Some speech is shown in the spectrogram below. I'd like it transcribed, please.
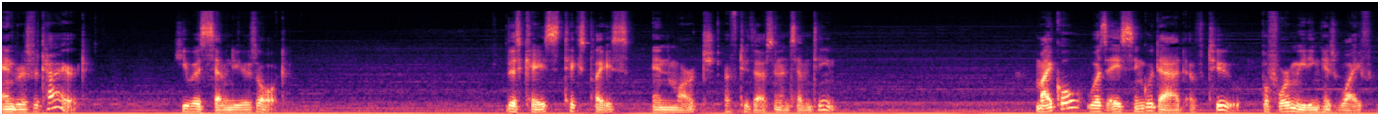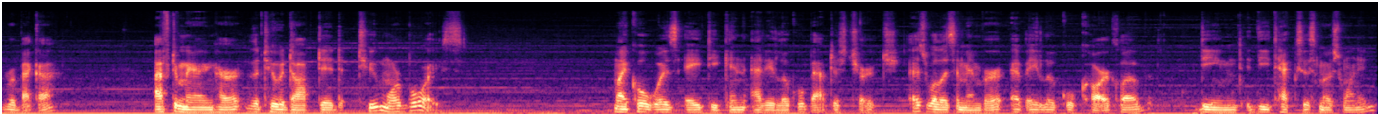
and was retired. He was 70 years old. This case takes place in March of 2017. Michael was a single dad of two before meeting his wife, Rebecca. After marrying her, the two adopted two more boys. Michael was a deacon at a local Baptist church, as well as a member of a local car club deemed the Texas Most Wanted.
